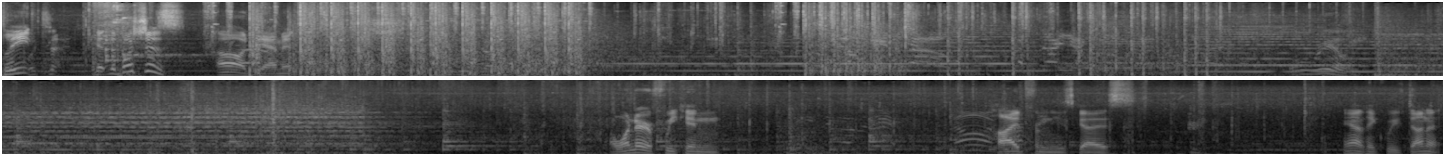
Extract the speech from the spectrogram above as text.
Sleep. Get the bushes. Oh, damn it. Oh, really? I wonder if we can hide from these guys. Yeah, I think we've done it.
